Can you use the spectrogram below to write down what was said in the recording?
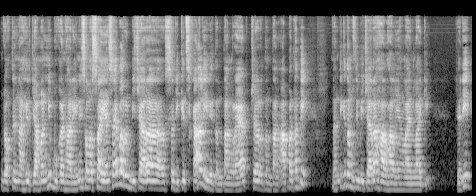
doktrin akhir zaman ini bukan hari ini selesai ya. Saya baru bicara sedikit sekali nih tentang rapture, tentang apa. Tapi nanti kita mesti bicara hal-hal yang lain lagi. Jadi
